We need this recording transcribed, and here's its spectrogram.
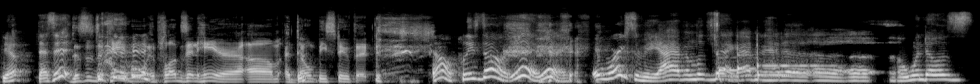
Yep, that's it. This is the cable. it plugs in here. Um, don't be stupid. no, please don't. Yeah, yeah, it works for me. I haven't looked back. I haven't had a, a, a Windows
